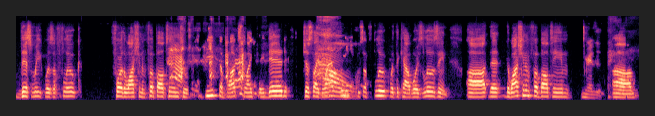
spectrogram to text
this week was a fluke for the Washington football team to beat the Bucs like they did, just like last week was a fluke with the Cowboys losing. Uh, the the Washington football team, um,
